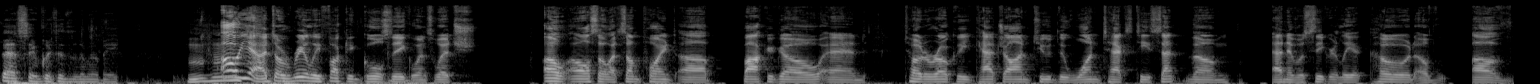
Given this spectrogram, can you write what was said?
best sequences in the movie. Mm-hmm. Oh yeah, it's a really fucking cool sequence. Which, oh, also at some point, uh, Bakugo and Todoroki catch on to the one text he sent them, and it was secretly a code of of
